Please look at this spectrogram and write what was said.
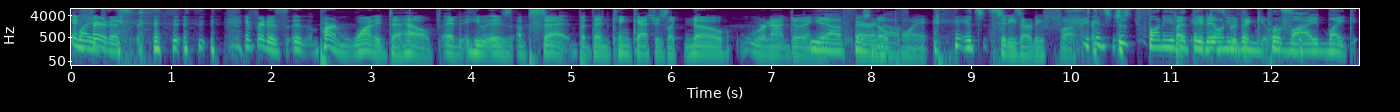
In Like- fairness, in fairness, uh, Parn wanted to help and he was upset, but then King Kashu's like, "No, we're not doing Yeah, it. Yeah, fair There's enough. no point. it's The city's already fucked." it's just funny that they don't even provide like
